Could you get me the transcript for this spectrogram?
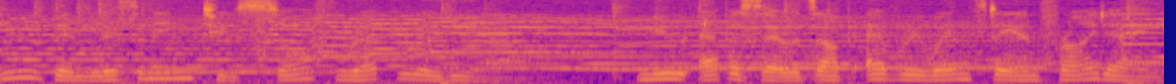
You've been listening to SOFREP Radio. New episodes up every Wednesday and Friday.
